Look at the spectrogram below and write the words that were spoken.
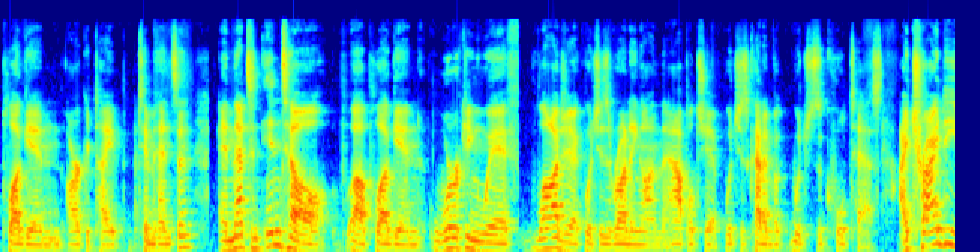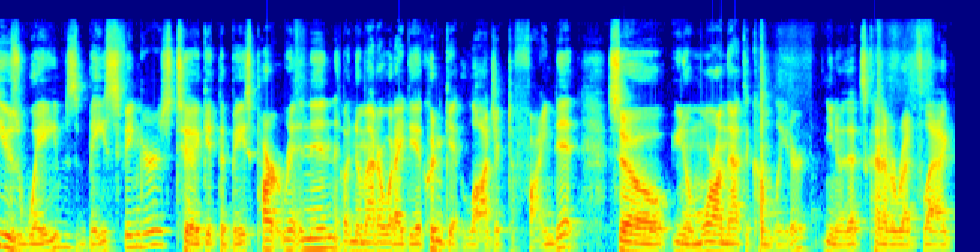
plugin archetype Tim Henson, and that's an Intel uh, plugin working with Logic, which is running on the Apple chip, which is kind of a, which is a cool test. I tried to use Waves bass fingers to get the bass part written in, but no matter what I did, couldn't get Logic to find it. So you know more on that to come later. You know that's kind of a red flag.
